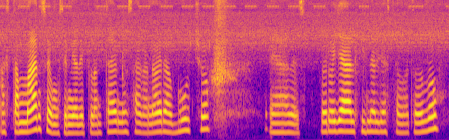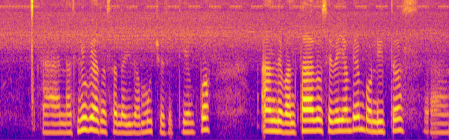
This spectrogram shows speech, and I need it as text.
Hasta marzo hemos tenido de plantar, nos ha ganado mucho. Pero ya al final ya estaba todo. Ah, las lluvias nos han ayudado mucho ese tiempo. Han levantado, se veían bien bonitos. Ah,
